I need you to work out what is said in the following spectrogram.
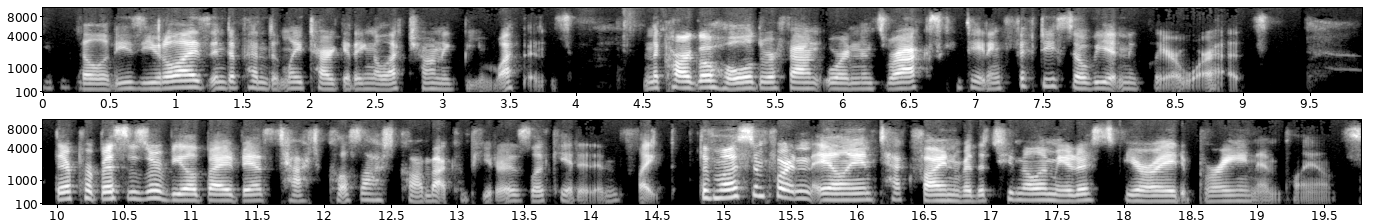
capabilities utilize independently targeting electronic beam weapons. In the cargo hold were found ordnance racks containing 50 Soviet nuclear warheads. Their purpose was revealed by advanced tactical slash combat computers located in flight. The most important alien tech find were the 2 millimeter spheroid brain implants.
